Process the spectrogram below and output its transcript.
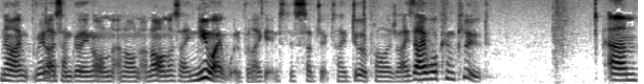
Now, I realise I'm going on and on and on, as I knew I would when I get into this subject. I do apologise. I will conclude. Um,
